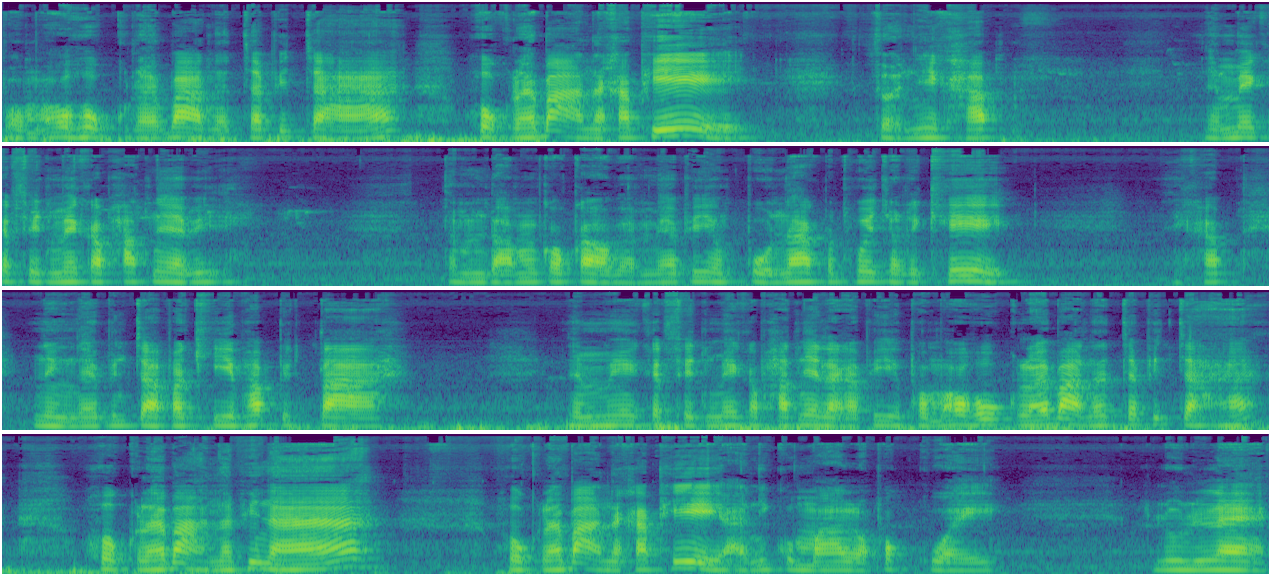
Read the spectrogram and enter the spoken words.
ผมเอาหกร้อยบาทนะจ๊ะพี่จ๋าหกร้อยบาทนะครับ พี่ ส่วนนี้ครับเนี่ยเมกะสิทธิ์เมกะพัดเนี่ยพี่ดำๆเก่าๆแบบเนี้ยพี่หลวงปู่นาควัดห้วยจระเข้นี่ครับหนึ่งในเป็นจ่าภคีพับปิดตา ในเมกะสิทธิ์เมกะพัดนี่แหละครับพี่ผมเอาหกร้อยบาทนะจ๊ะพี่จ๋าหกร้อยบาทนะพี่นะหกร้อยบาทนะครับพี่อันนี้กุมาหลวงพ่อกลวย รุ่นแรก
